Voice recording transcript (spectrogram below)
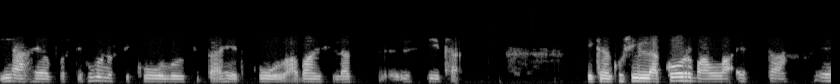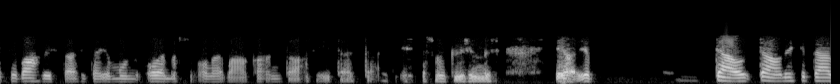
jää helposti huonosti kuulluiksi tai heitä kuullaan vain sillä siitä ikään kuin sillä korvalla, että, että se vahvistaa sitä jo mun olemassa olevaa kantaa siitä, että, että tässä on kysymys. Ja, ja tämä on, tämä on ehkä tämä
